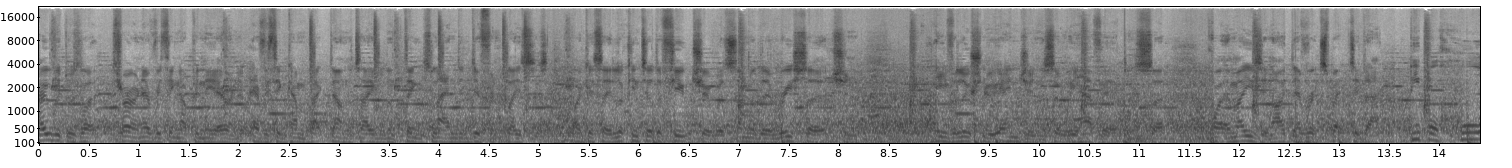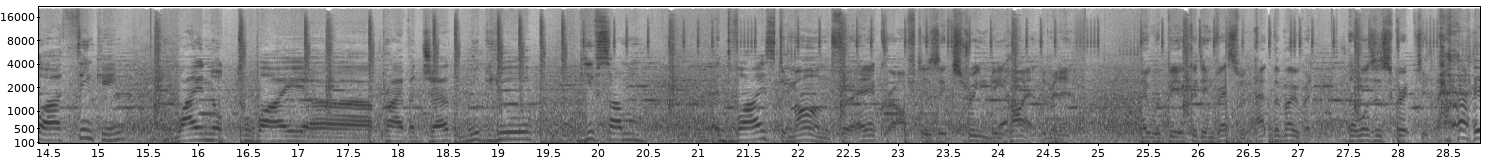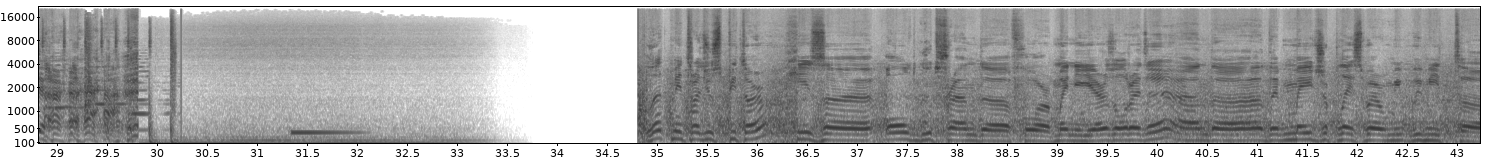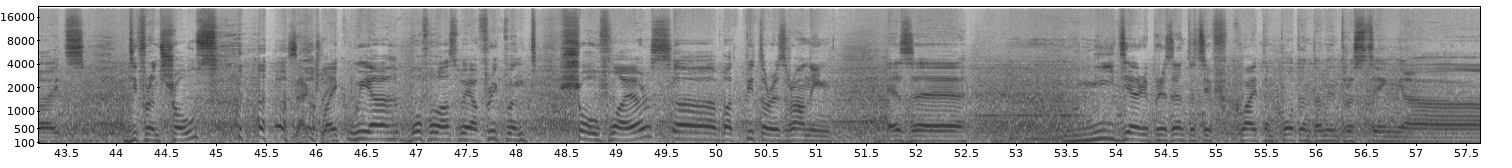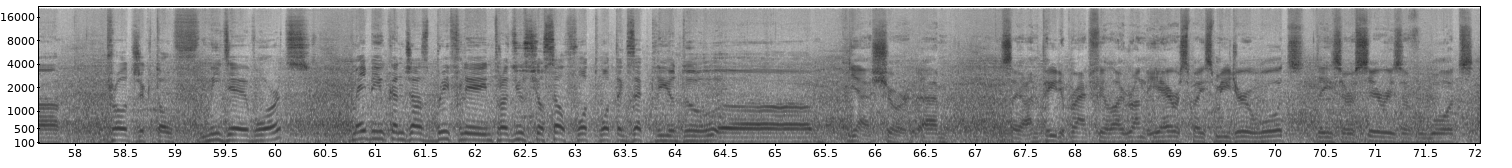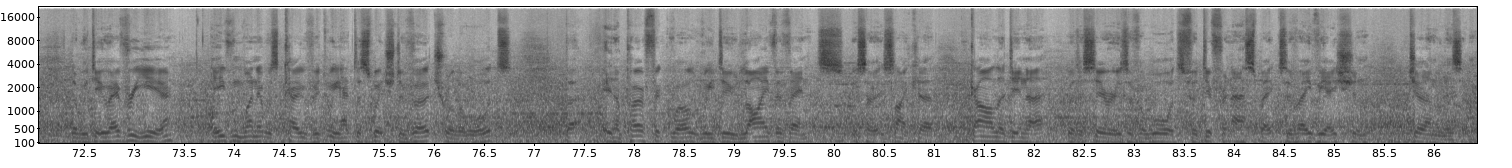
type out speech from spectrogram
COVID was like throwing everything up in the air and everything coming back down the table and things land in different places. Like I say, look into the future with some of the research and evolutionary engines that we have here. It's uh, quite amazing. I'd never expected that. People who are thinking, why not to buy a private jet? Would you give some advice? Demand for aircraft is extremely high at the minute. It would be a good investment at the moment. That wasn't scripted. Let me introduce Peter. He's an old good friend uh, for many years already, and uh, the major place where we, we meet uh, it's different shows. Exactly. like we are, both of us, we are frequent show flyers, uh, but Peter is running as a media representative, quite important and interesting uh, project of Media Awards. Maybe you can just briefly introduce yourself. What what exactly you do? Uh, Yeah, sure. Um, so I'm Peter Bredfield. I run the Aerospace Media Awards. These are a series of awards that we do every year. Even when it was COVID, we had to switch to virtual awards. But in a perfect world, we do live events. So it's like a gala dinner with a series of awards for different aspects of aviation journalism.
